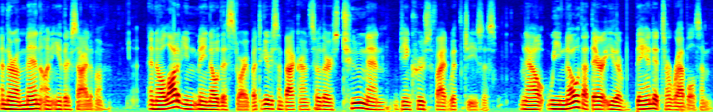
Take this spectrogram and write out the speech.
and there are men on either side of him. And now a lot of you may know this story, but to give you some background, so there's two men being crucified with Jesus. Now, we know that they're either bandits or rebels and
